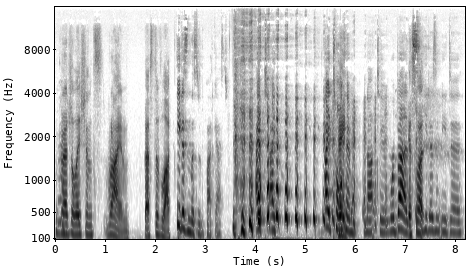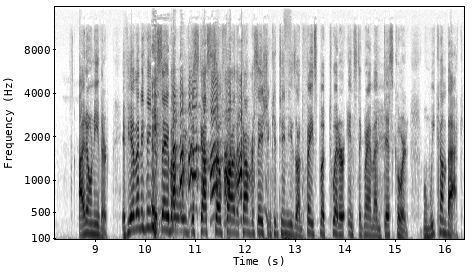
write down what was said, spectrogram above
Congratulations, Ryan. Best of luck. He doesn't listen to the podcast. I, I, I told Hey. him not to. We're buds. Guess what? He doesn't need to. I don't either. If you have anything to say about what we've discussed so far, the conversation continues on Facebook, Twitter, Instagram, and Discord. When we come back,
